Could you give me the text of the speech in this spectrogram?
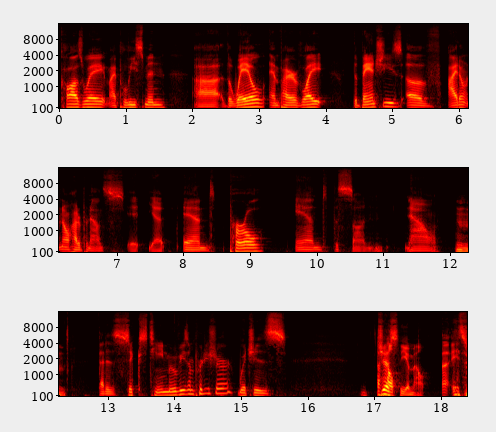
Causeway, My Policeman, uh, The Whale, Empire of Light, The Banshees of I don't know how to pronounce it yet, and Pearl and The Sun. Now, Mhm. that is 16 movies, I'm pretty sure, which is A just healthy amount. uh, it's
